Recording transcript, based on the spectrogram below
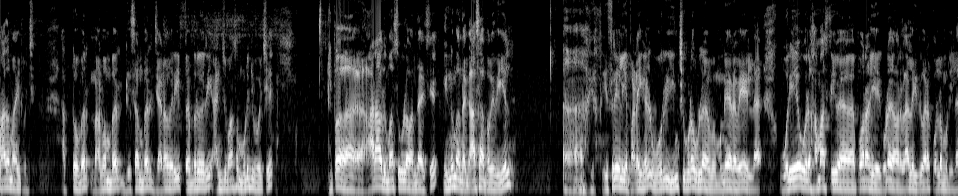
மாதம் ஆகிப்போச்சு அக்டோபர் நவம்பர் டிசம்பர் ஜனவரி பிப்ரவரி அஞ்சு மாதம் முடிஞ்சு போச்சு. இப்போ ஆறாவது மாதத்துக்குள்ளே வந்தாச்சு. இன்னும் அந்த காசா பகுதியில் இஸ்ரேலிய படைகள் ஒரு இன்ச்சு கூட உள்ள முன்னேறவே இல்லை. ஒரே ஒரு ஹமாஸ் தீவ போராளியை கூட அவர்களால் இதுவரை கொல்ல முடியல.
